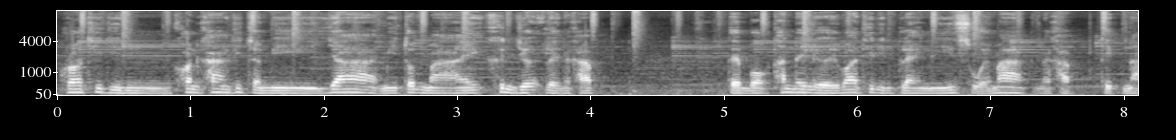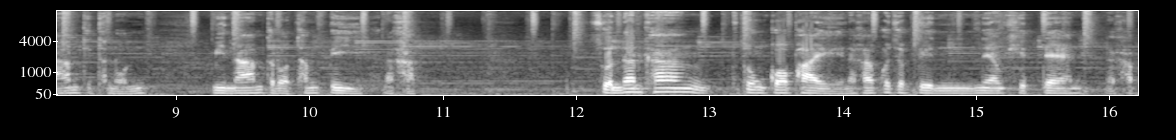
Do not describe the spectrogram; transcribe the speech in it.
เพราะที่ดินค่อนข้างที่จะมีหญ้ามีต้นไม้ขึ้นเยอะเลยนะครับ แต่บอกท่านได้เลยว่าที่ดินแปลงนี้สวยมากนะครับ ติดน้ำติดถนน มีน้ำตลอดทั้งปีนะครับ ส่วนด้านข้างตรงกอไผ่นะครับ ก็จะเป็นแนวเขตแดนนะครับ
